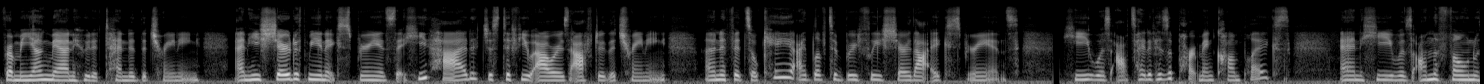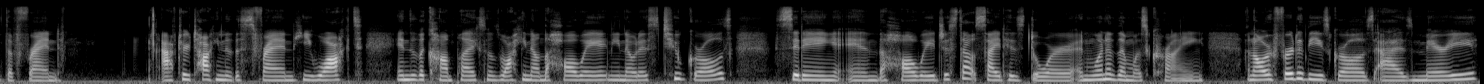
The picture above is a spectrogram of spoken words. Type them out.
from a young man who'd attended the training, and he shared with me an experience that he had just a few hours after the training. And if it's okay, I'd love to briefly share that experience. He was outside of his apartment complex and he was on the phone with a friend. After talking to this friend, he walked into the complex and was walking down the hallway and he noticed two girls sitting in the hallway just outside his door and one of them was crying. And I'll refer to these girls as Mary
